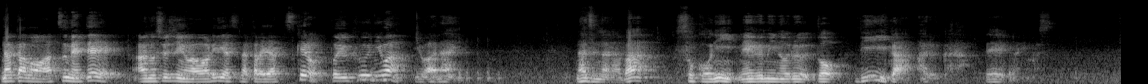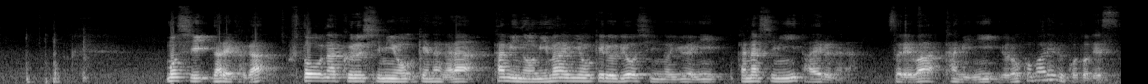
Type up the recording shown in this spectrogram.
仲間を集めてあの主人は悪いやつだからやっつけろというふうには言わない。なぜならばそこに恵みのルート B があるからであります。もし誰かが不当な苦しみを受けながら神の見舞いにおける良心のゆえに悲しみに耐えるならそれは神に喜ばれることです。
